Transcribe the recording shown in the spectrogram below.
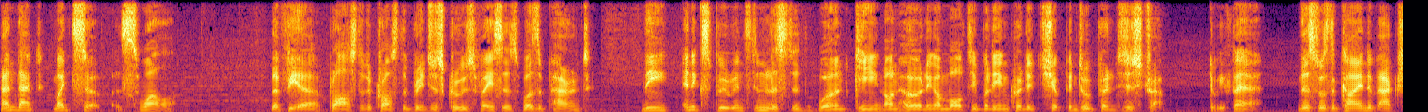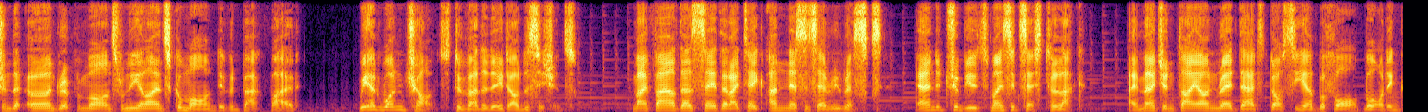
and that might serve as well. The fear plastered across the bridge's crew's faces was apparent. The inexperienced enlisted weren't keen on hurling a multi-billion credit ship into a predator's trap. To be fair, this was the kind of action that earned reprimands from the Alliance command if it backfired. We had one chance to validate our decisions. My file does say that I take unnecessary risks, and attributes my success to luck. I imagine Thyon read that dossier before boarding.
